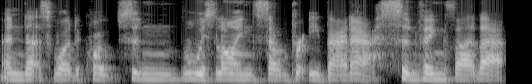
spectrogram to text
and that's why the quotes and all his lines sound pretty badass and things like that.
